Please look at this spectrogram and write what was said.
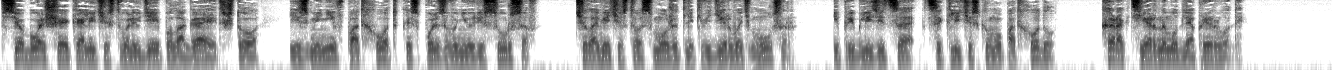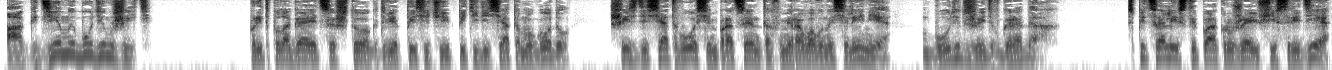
Все большее количество людей полагает, что, изменив подход к использованию ресурсов, человечество сможет ликвидировать мусор и приблизиться к циклическому подходу, характерному для природы. А где мы будем жить? Предполагается, что к 2050 году 68% мирового населения будет жить в городах. Специалисты по окружающей среде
